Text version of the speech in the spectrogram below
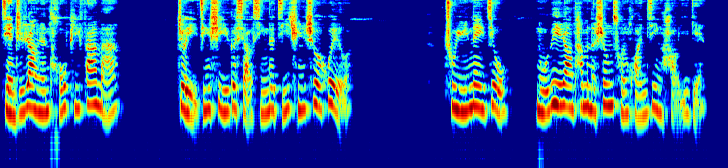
简直让人头皮发麻，这已经是一个小型的集群社会了。出于内疚，努力让他们的生存环境好一点，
